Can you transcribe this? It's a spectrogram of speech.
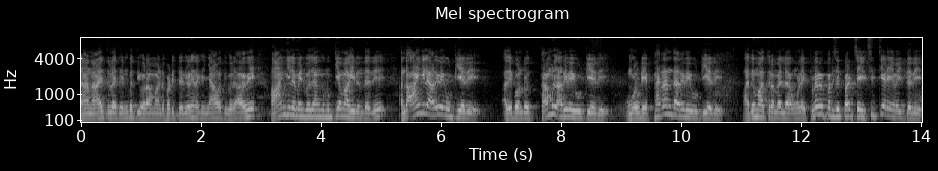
நான் ஆயிரத்தி தொள்ளாயிரத்தி எண்பத்தி ஓராம் ஆண்டு படித்ததுகள் எனக்கு ஞாபகத்துக்கு வரும். ஆகவே ஆங்கிலம் என்பது அங்கு முக்கியமாக இருந்தது. அந்த ஆங்கில அறிவை ஊட்டியது. அதே போன்று தமிழ் அறிவை ஊட்டியது. உங்களுடைய பரந்த அறிவை ஊட்டியது. அது மாத்திரமல்ல உங்களை புலமை பரிசு பரீட்சையில் சித்தியடைய வைத்தது.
